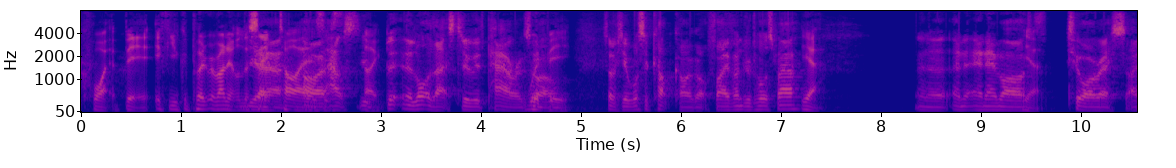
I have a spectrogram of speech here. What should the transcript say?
quite a bit if you could put run it on the same tires Oh, like a lot of that's to do with power as well. be. So obviously, what's a cup car got? 500 horsepower? yeah And uh, a, an, an MR Yeah. 2RS, I,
